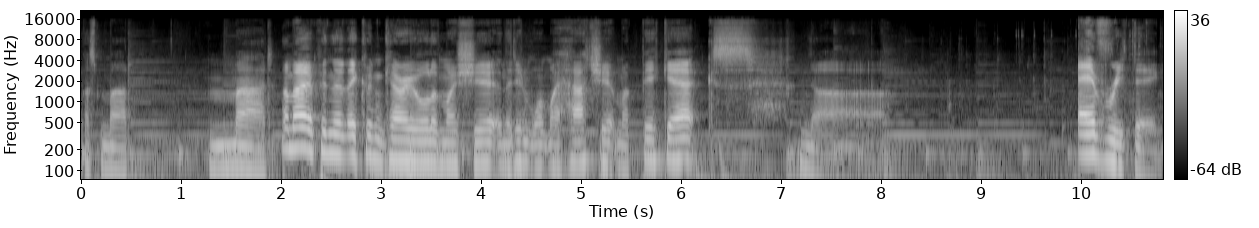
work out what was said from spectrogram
That's mad. Mad. I'm hoping that they couldn't carry all of my shit and they didn't want my hatchet, my pickaxe. Nah. Everything.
